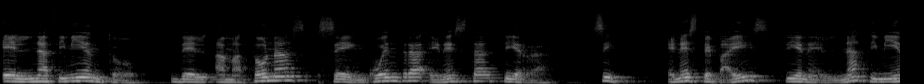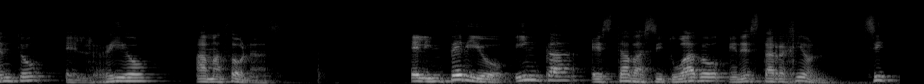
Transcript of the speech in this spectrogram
El nacimiento del Amazonas se encuentra en esta tierra. Sí, en este país tiene el nacimiento el río Amazonas. El imperio inca estaba situado en esta región. Sí,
